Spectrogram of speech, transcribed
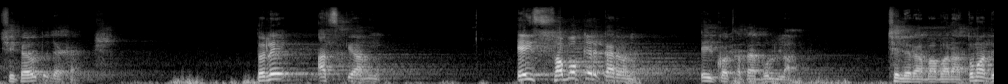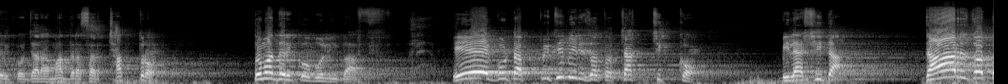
সেটাও তো বিষয় তাহলে আজকে আমি এই সবকের কারণে এই কথাটা বললাম ছেলেরা বাবারা তোমাদেরকেও যারা মাদ্রাসার ছাত্র তোমাদেরকেও বলি বাপ এ গোটা পৃথিবীর যত চাকচিক্য বিলাসিতা যার যত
